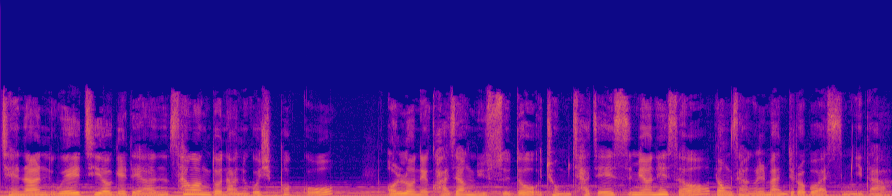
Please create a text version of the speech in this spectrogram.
재난 외 지역에 대한 상황도 나누고 싶었고 언론의 과장 뉴스도 좀 자제했으면 해서 영상을 만들어 보았습니다.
